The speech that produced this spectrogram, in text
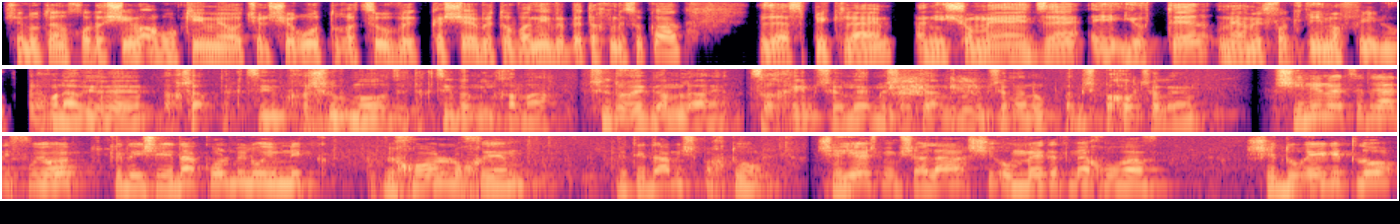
שנותן חודשים ארוכים מאוד של שירות רצוף וקשה ותובעני ובטח מסוכן, זה יספיק להם. אני שומע את זה אה, יותר מהמפקדים אפילו. אנחנו נעביר אה, עכשיו תקציב חשוב מאוד, זה תקציב המלחמה, שדואג גם לצרכים של משרתי המילואים שלנו, למשפחות שלהם. שינינו את סדרי העדיפויות כדי שידע כל מילואימניק וכל לוחם ותדע משפחתו שיש ממשלה שעומדת מאחוריו, שדואגת לו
